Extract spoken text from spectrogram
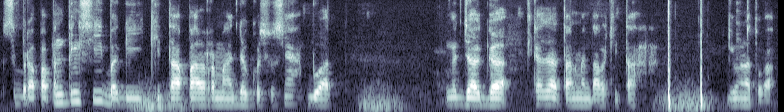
seberapa penting sih bagi kita para remaja khususnya buat ngejaga kesehatan mental kita? Gimana tuh kak?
